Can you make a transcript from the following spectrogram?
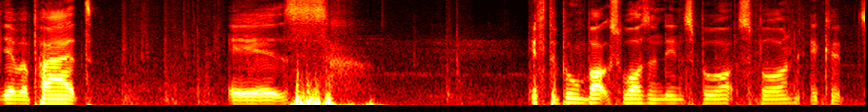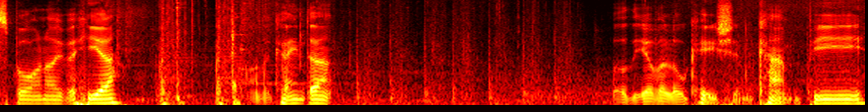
The other part is if the boombox wasn't in spawn, spawn, it could spawn over here on the counter. Well, the other location can't be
